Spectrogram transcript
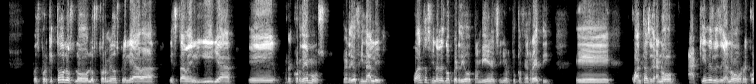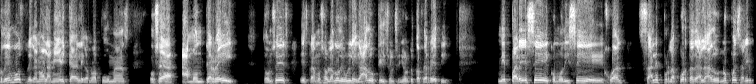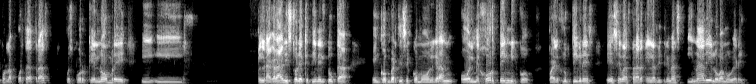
Pues porque todos los, torneos peleaba, estaba en liguilla, eh, recordemos, perdió finales. ¿Cuántas finales no perdió también el señor Tuca Ferretti? Eh, ¿Cuántas ganó? ¿A quiénes les ganó? Recordemos, le ganó al América, le ganó a Pumas, o sea, a Monterrey. Entonces, estamos hablando de un legado que hizo el señor Tuca Ferretti. Me parece, como dice Juan, sale por la puerta de al lado, no puede salir por la puerta de atrás, pues porque el nombre y, la gran historia que tiene el Tuca en convertirse como el gran o el mejor técnico para el Club Tigres, ese va a estar en las vitrinas y nadie lo va a mover. ¿eh?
